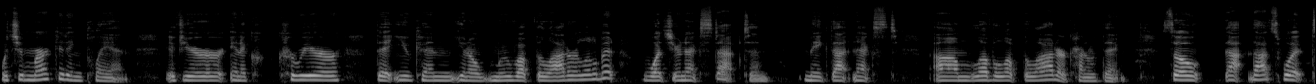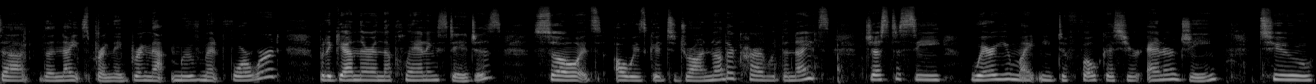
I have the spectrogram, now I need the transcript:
what's your marketing plan? If you're in a career that you can, you know, move up the ladder a little bit, what's your next step to make that next um, level up the ladder kind of thing? So that that's what uh, the knights bring. They bring that movement forward, but again, they're in the planning stages. So it's always good to draw another card with the knights just to see where you might need to focus your energy to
